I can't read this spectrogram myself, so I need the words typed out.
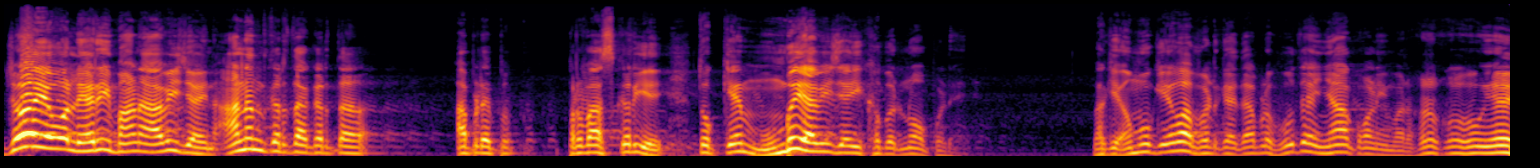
જો એવો લહેરી માણા આવી જાય ને આનંદ કરતા કરતા આપણે પ્રવાસ કરીએ, તો કેમ મુંબઈ આવી જાય એ ખબર ન પડે. બાકી અમુક એવા ભટકાય તો આપણે હું ન્યા કોણી મારે. હરખો હું એ?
